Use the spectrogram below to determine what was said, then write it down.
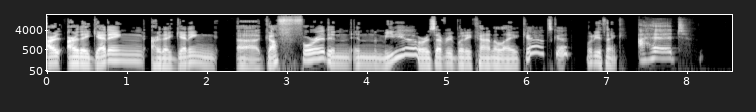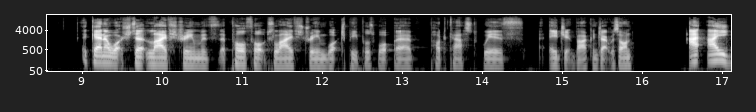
are are they getting are they getting uh, guff for it in in the media, or is everybody kind of like, yeah, it's good? What do you think? I heard again. I watched a live stream with uh, Paul Thorpe's live stream. Watch People's uh, podcast with Agent Bark and Jack was on. I, I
